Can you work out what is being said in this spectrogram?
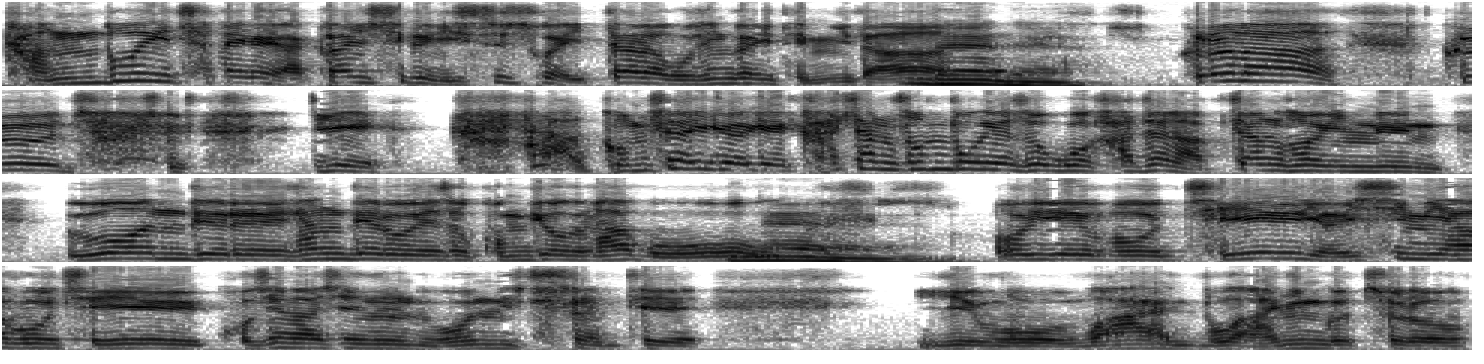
강도의 차이가 약간씩은 있을 수가 있다라고 생각이 됩니다. 네, 네. 그러나 그 저, 이게 가- 검찰 개혁에 가장 선봉에 서고 가장 앞장서 있는 의원들을 상대로 해서 공격을 하고 네. 어 이게 뭐 제일 열심히 하고 제일 고생하시는 의원님들한테 이게 뭐막뭐 뭐 아닌 것처럼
